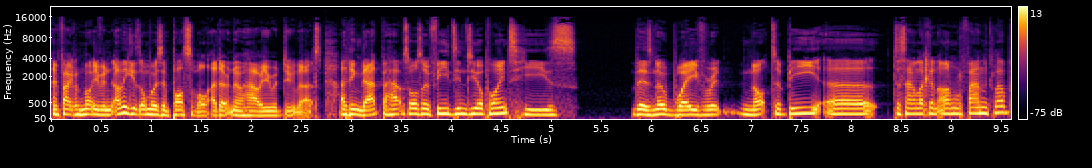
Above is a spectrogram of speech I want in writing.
In fact, I'm not even. I think it's almost impossible. I don't know how you would do that. I think that perhaps also feeds into your point. He's there's no way for it not to be uh to sound like an Arnold fan club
